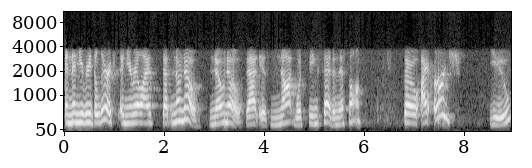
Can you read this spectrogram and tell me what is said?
and then you read the lyrics and you realize that no, no, no, no, that is not what's being said in this song. So I urge you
